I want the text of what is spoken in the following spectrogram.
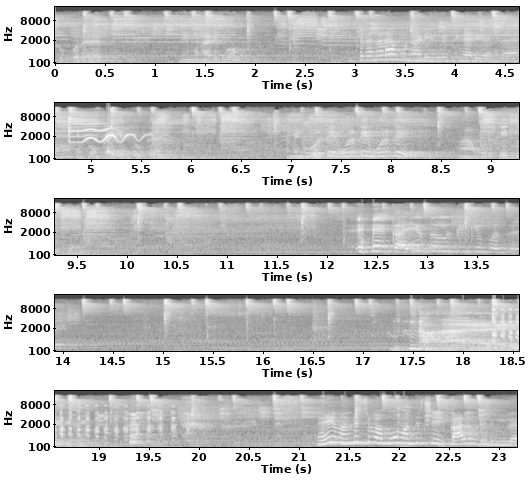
சூப்பரு. நீ முன்னாடி போ. இப்போ தானடா முன்னாடி இருந்து பின்னாடி வந்தேன் இப்போ கையை தூக்கு. ஐ மீன் ஒரு கை ஒரு கை ஒரு கை. ஆ ஒரு கை தூக்கும் கை சொல்லுக்கு போகுது ஏய். வந்துச்சு மாமோ வந்துச்சு. காலை விடுதுங்கள.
